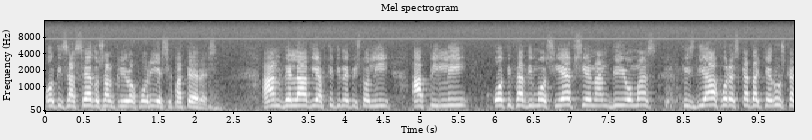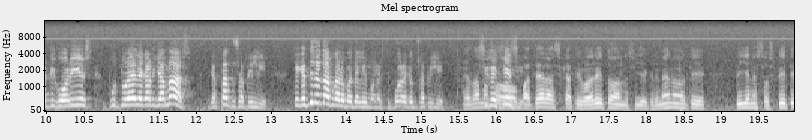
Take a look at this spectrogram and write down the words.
ότι σας έδωσαν πληροφορίες οι πατέρες. Αν δεν λάβει αυτή την επιστολή, απειλεί ότι θα δημοσιεύσει εναντίον μας τις διάφορες κατά καιρούς κατηγορίες που του έλεγαν για μας. Γι' αυτά τους απειλεί. Και γιατί δεν τα βγάλω παντελήμωνα στη φόρα και τους απειλεί. Εδώ μας ο Συνεχίζει. πατέρας κατηγορεί τον συγκεκριμένο ότι πήγαινε στο σπίτι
